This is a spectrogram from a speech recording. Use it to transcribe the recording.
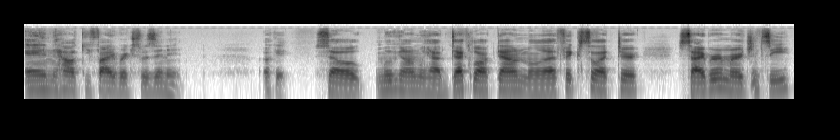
and Halqifibrax was in it. Okay, so moving on, we have Deck Lockdown, Malefic Selector, Cyber Emergency,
